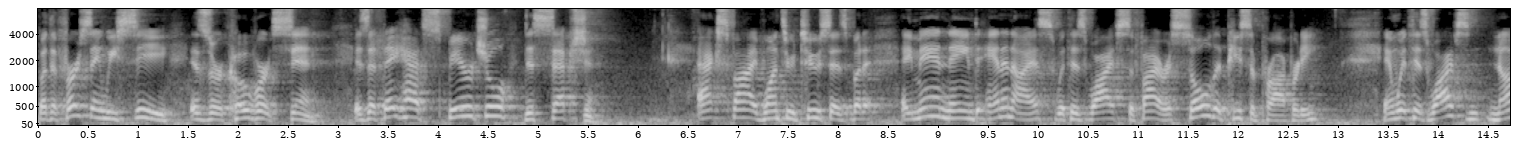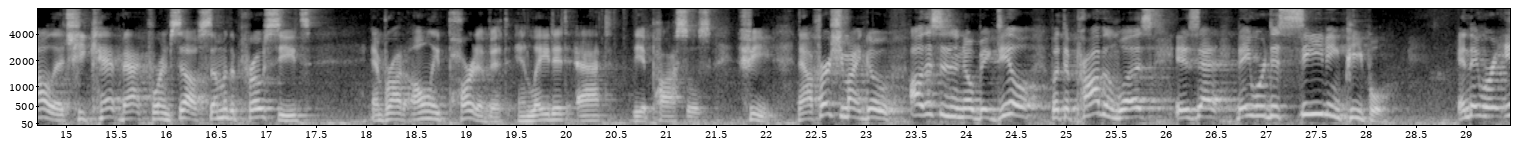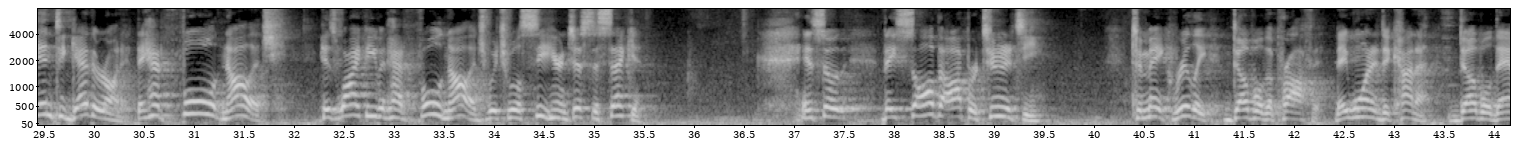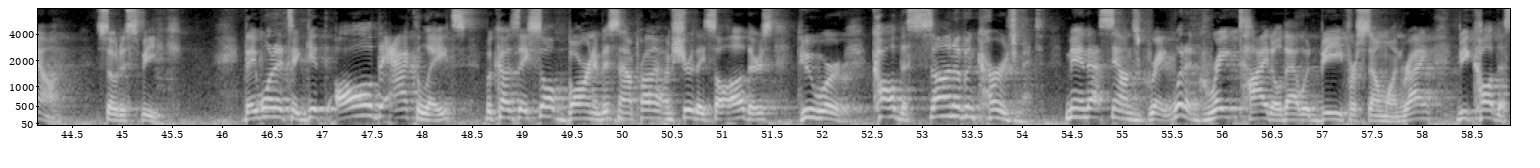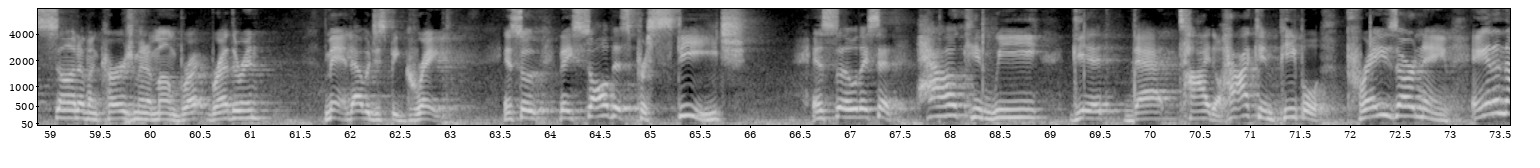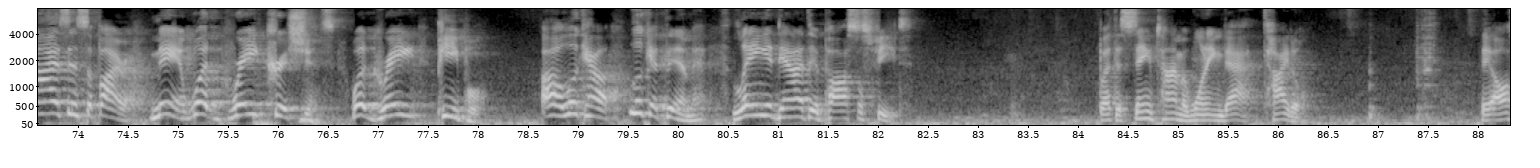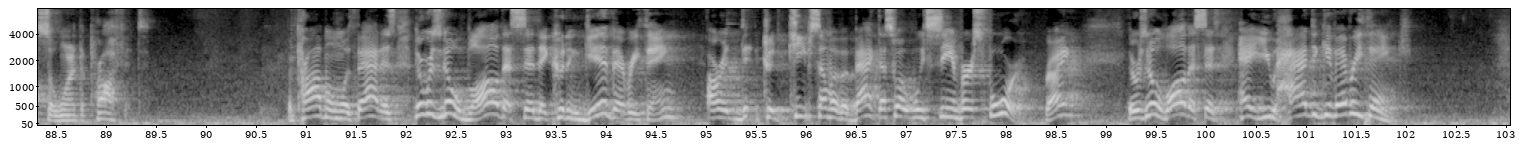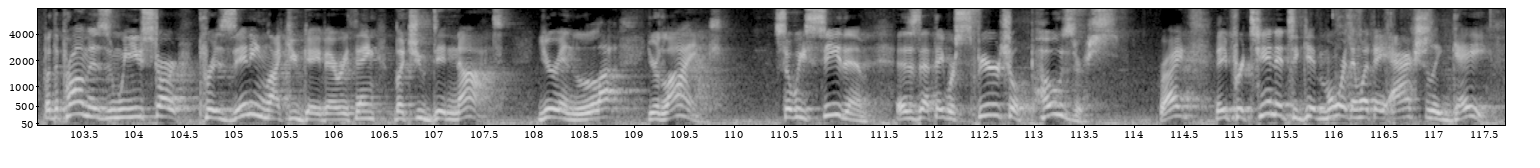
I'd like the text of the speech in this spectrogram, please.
But the first thing we see is their covert sin, is that they had spiritual deception. Acts 5, 1 through 2 says, But a man named Ananias with his wife Sapphira sold a piece of property, and with his wife's knowledge, he kept back for himself some of the proceeds and brought only part of it and laid it at the apostles' feet. Now, at first you might go, "Oh, this isn't no big deal," but the problem was is that they were deceiving people and they were in together on it. They had full knowledge. His wife even had full knowledge, which we'll see here in just a second. And so they saw the opportunity to make really double the profit. They wanted to kind of double down, so to speak. They wanted to get all the accolades because they saw Barnabas, and I'm, probably, I'm sure they saw others who were called the son of encouragement. Man, that sounds great. What a great title that would be for someone, right? Be called the son of encouragement among brethren. Man, that would just be great. And so they saw this prestige, and so they said, How can we get that title? How can people praise our name? Ananias and Sapphira, man, what great Christians, what great people. Oh, look how, look at them laying it down at the apostles' feet. But at the same time of wanting that title, they also wanted the profit. The problem with that is there was no law that said they couldn't give everything or could keep some of it back. That's what we see in verse 4, right? There was no law that says, hey, you had to give everything. But the problem is when you start presenting like you gave everything, but you did not, you're in li- you're lying. So we see them as that they were spiritual posers right? They pretended to give more than what they actually gave.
